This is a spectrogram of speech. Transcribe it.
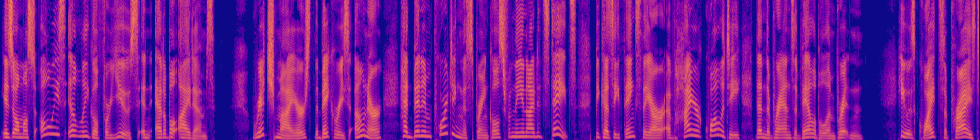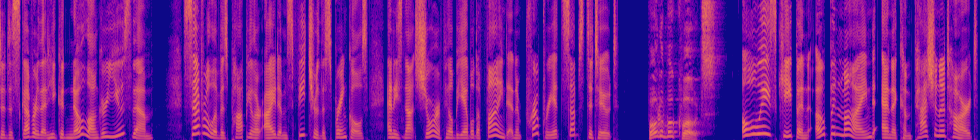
is almost always illegal for use in edible items. Rich Myers, the bakery's owner, had been importing the sprinkles from the United States because he thinks they are of higher quality than the brands available in Britain. He was quite surprised to discover that he could no longer use them. Several of his popular items feature the sprinkles, and he's not sure if he'll be able to find an appropriate substitute. Quotable quotes Always keep an open mind and a compassionate heart.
